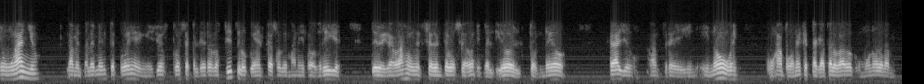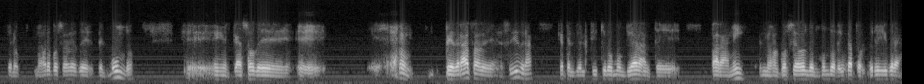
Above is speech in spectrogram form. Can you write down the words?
un año. Lamentablemente, pues en ellos pues se perdieron los títulos, que es el caso de Manny Rodríguez de Vega Baja, un excelente boxeador y perdió el torneo Gallo entre In- Inoue, un japonés que está catalogado como uno de, la- de los mejores boxeadores de- del mundo. Eh, en el caso de eh, eh, Pedraza de Sidra, que perdió el título mundial ante, para mí, el mejor boxeador del mundo libra por libra,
